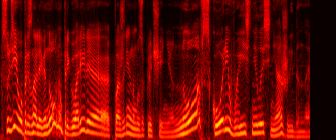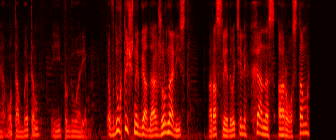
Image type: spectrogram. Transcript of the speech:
В суде его признали виновным, приговорили к пожизненному заключению. Но вскоре выяснилось неожиданное. Вот об этом и поговорим. В 2000-х годах журналист, расследователь Ханнес Аростам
